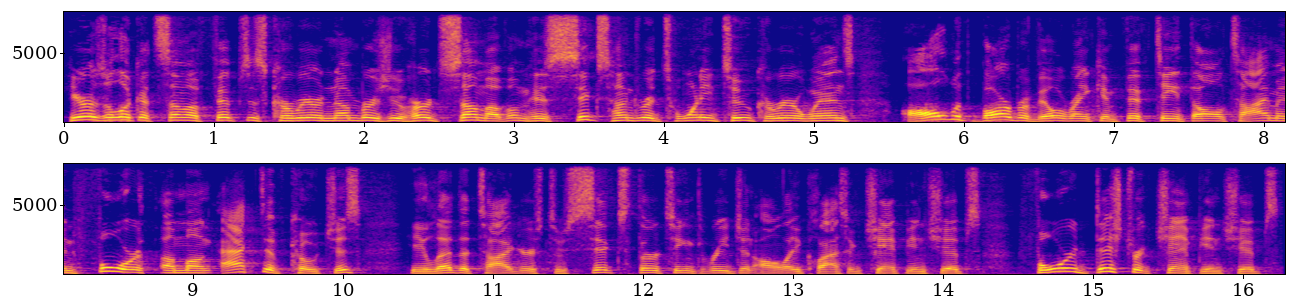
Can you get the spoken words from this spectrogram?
Here's a look at some of Phipps's career numbers. You heard some of them. His 622 career wins, all with Barbourville, ranking 15th all time and fourth among active coaches. He led the Tigers to six 13th Region All-A Classic championships, four district championships,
